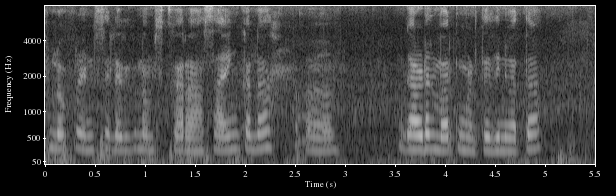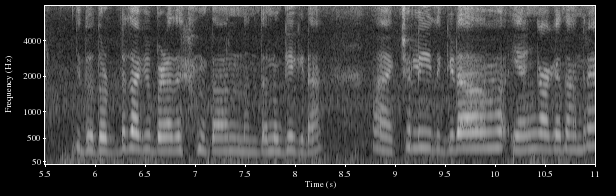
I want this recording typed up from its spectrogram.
ಹಲೋ ಫ್ರೆಂಡ್ಸ್, ಎಲ್ಲರಿಗೂ ನಮಸ್ಕಾರ. ಸಾಯಂಕಾಲ ಗಾರ್ಡನ್ ವರ್ಕ್ ಮಾಡ್ತಾಯಿದ್ದೀನಿ ಇವತ್ತು. ಇದು ದೊಡ್ಡದಾಗಿ ಬೆಳೆದಿರೋಂಥ ನಂದು ನುಗ್ಗೆ ಗಿಡ. ಆ್ಯಕ್ಚುಲಿ ಇದು ಗಿಡ ಹೆಂಗಾಗ್ಯದ ಅಂದರೆ,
